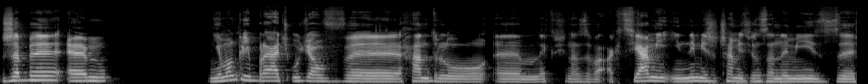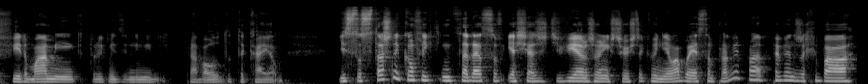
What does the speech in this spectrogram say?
żeby em, nie mogli brać udziału w handlu, em, jak to się nazywa, akcjami i innymi rzeczami związanymi z firmami, których między innymi ich prawa dotykają. Jest to straszny konflikt interesów. Ja się aż zdziwiłem, że u nich czegoś takiego nie ma, bo ja jestem prawie pra- pewien, że chyba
